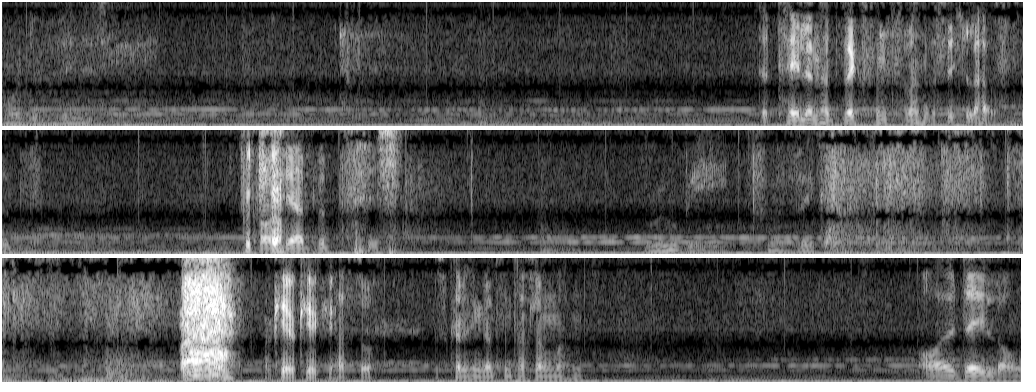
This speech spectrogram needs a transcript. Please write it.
for divinity. Der Talon hat 26 last hits. Cordy hat 70. Ruby for vigor. Okay, okay, okay. Hast du. Das kann ich den ganzen Tag lang machen. All day long.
